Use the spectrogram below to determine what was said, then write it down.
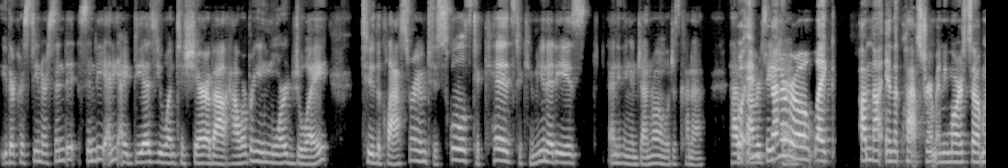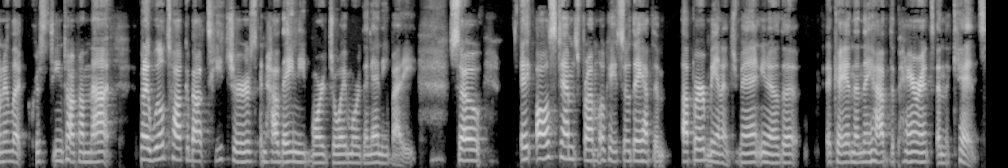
either Christine or Cindi, Cindi, any ideas you want to share about how we're bringing more joy to the classroom, to schools, to kids, to communities, anything in general, and we'll just kind of have well, a conversation. In general, like I'm not in the classroom anymore, so I'm going to let Christine talk on that but I will talk about teachers and how they need more joy more than anybody. So it all stems from okay, so they have the upper management, you know, the okay, and then they have the parents and the kids.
